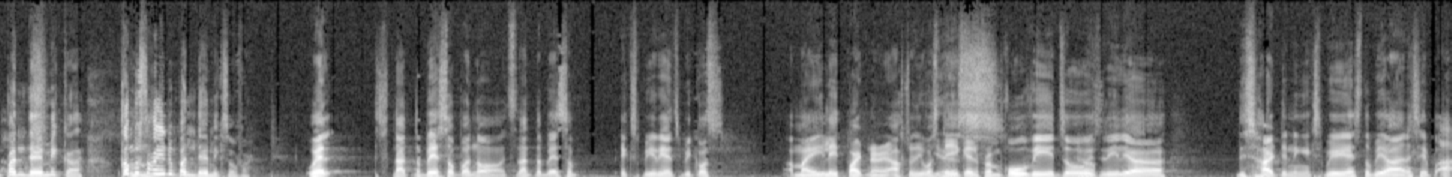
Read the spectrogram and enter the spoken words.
pandemic ah. Kamusta kayo nung pandemic so far? well, it's not the best of ano, it's not the best of experience because uh, my late partner actually was Yes. taken from COVID. So Yeah. it's really a disheartening experience to be honest. Eh. Ah,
